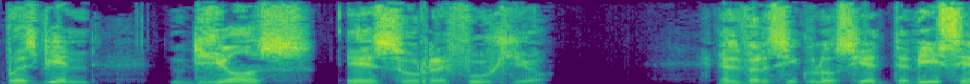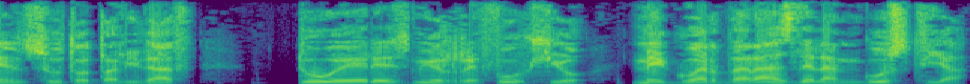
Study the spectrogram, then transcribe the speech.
Pues bien, Dios es su refugio. El versículo siete dice en su totalidad, Tú eres mi refugio, me guardarás de la angustia,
